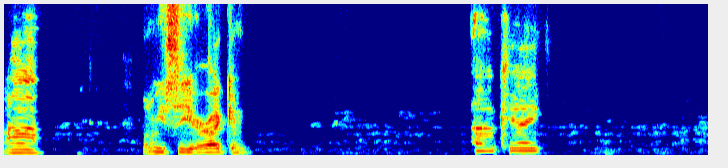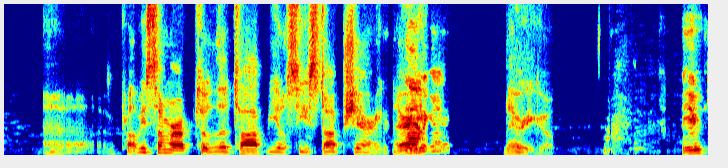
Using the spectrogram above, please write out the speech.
uh, Let me see here. I can. Okay. Uh, probably somewhere up to the top, you'll see stop sharing. There, there we go. go. There you go. You,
